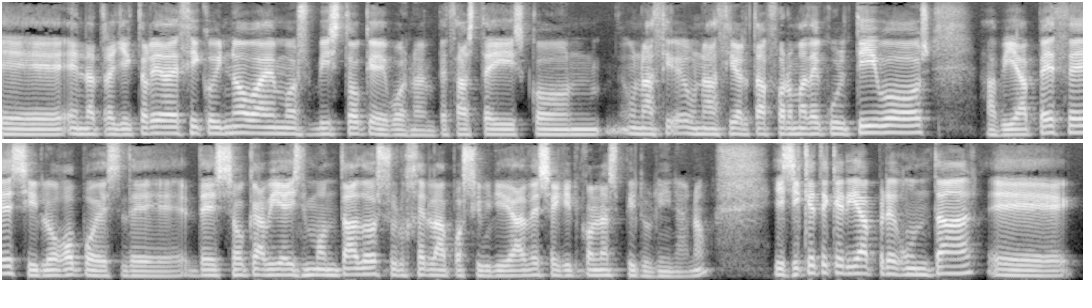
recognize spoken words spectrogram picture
Eh, en la trayectoria de Fico Innova hemos visto que bueno, empezasteis con una, cierta forma de cultivos, había peces y luego pues de, de, eso que habíais montado surge la posibilidad de seguir con la espirulina. ¿no? Y sí que te quería preguntar eh,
